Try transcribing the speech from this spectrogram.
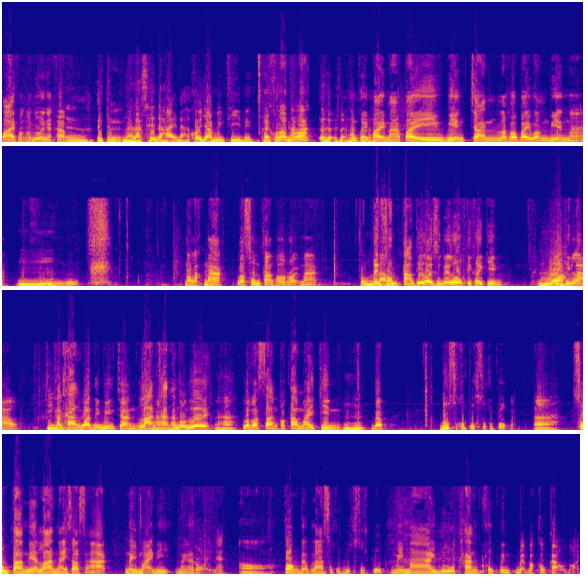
5ของเขาด้วยนะครับ เออเอ้ยแต่น่ารักใช้ได้นะ ขอย้ำอีกทีหนึ่ง เฮ้ยคนเราน่ารักเออน่ารักผมเคยไปมาไปเวียงจันทร์แล้วก็ไปวังเวียนมาโอ้โหน่ารักมาก แล้วส้มตำเขาอร่อยมากเป็นส้มตำที่อร่อยที่สุดในโลกที่เคยกินเหรออยู่ที่ลาวจริงเหรอข้างๆวัดในเวียงจันทร์ร้านข้างถนนเลย อ่าฮะแล้วก็สั่งเขาตำมาให้กิน แบบ ดูสกปรกสกปรกอะอ่าส้มตำเนี่ยร้านไหนสะอาดสะอาดๆใหม่ๆนี่ไม่อร่อยนะ อ๋อ ต้องแบบร้านสกปรกสกปรกไม่ไม้บุโรทั่งครกเป็นแบบว่าเก่าๆหน่อย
